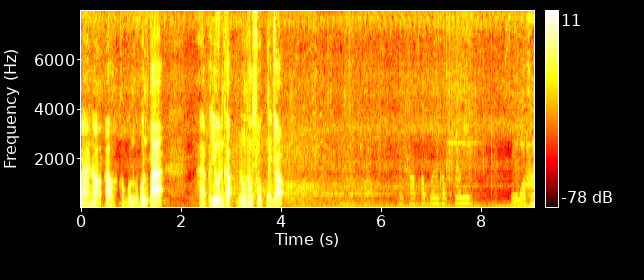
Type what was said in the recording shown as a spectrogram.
มาเนาะเอาขอบคุณขอบคุณป้าอ่าประยูนครับลุงทองสุกนะเจ้าขอขอบคุณขอบคุณเสียยังไง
